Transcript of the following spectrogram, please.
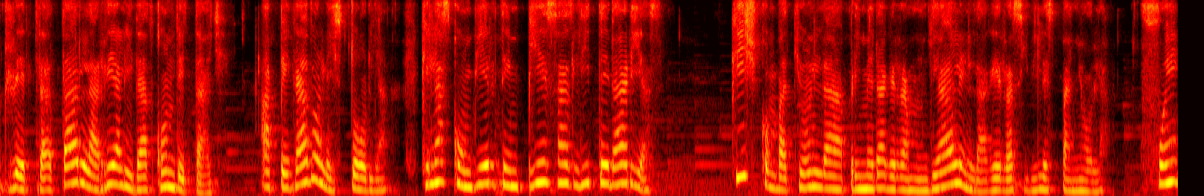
retratar la realidad con detalle, apegado a la historia, que las convierte en piezas literarias. Kish combatió en la Primera Guerra Mundial, en la Guerra Civil Española. Fue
